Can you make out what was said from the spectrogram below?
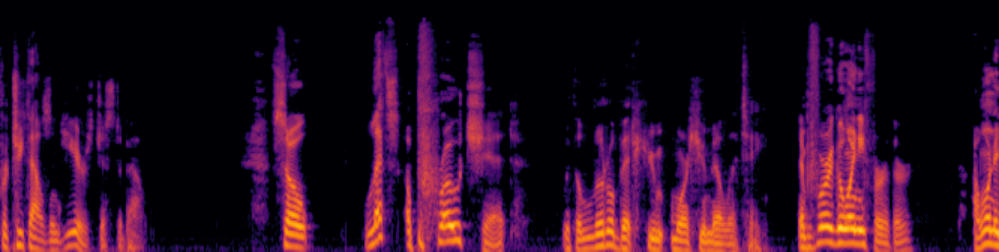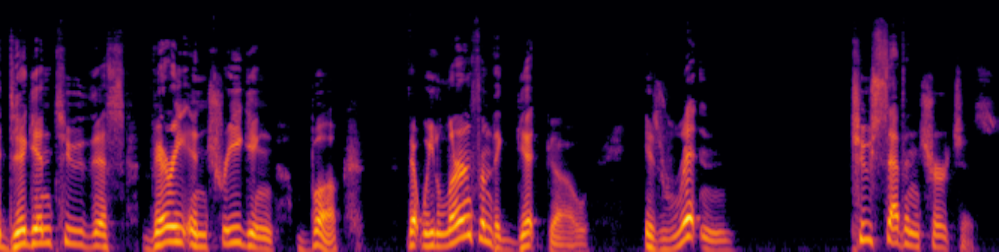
for 2,000 years, just about? So let's approach it with a little bit hum- more humility. And before we go any further, I want to dig into this very intriguing book that we learn from the get go is written to seven churches.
